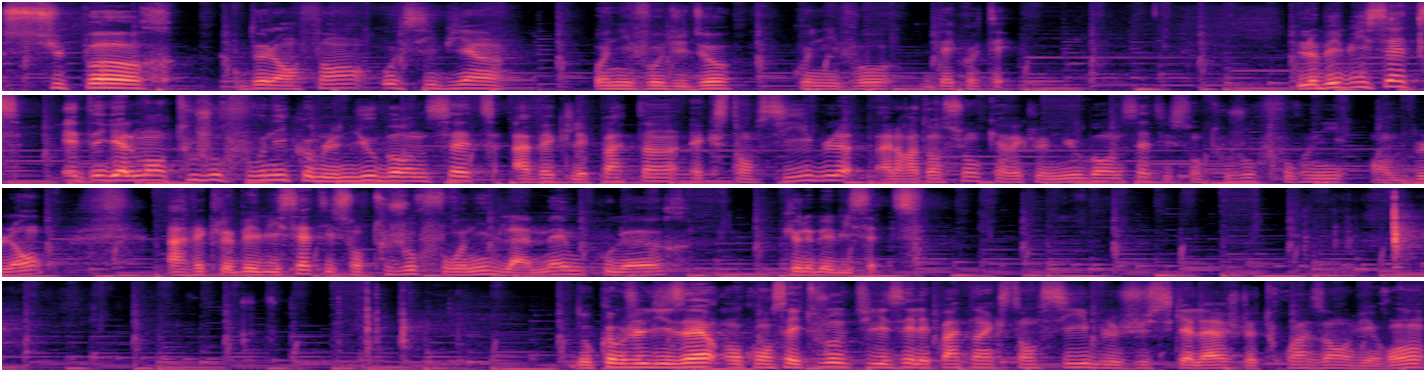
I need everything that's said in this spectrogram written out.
support de l'enfant aussi bien au niveau du dos qu'au niveau des côtés. Le baby set est également toujours fourni comme le newborn set avec les patins extensibles. Alors attention qu'avec le newborn set, ils sont toujours fournis en blanc. Avec le baby set, ils sont toujours fournis de la même couleur que le baby set. Donc comme je le disais, on conseille toujours d'utiliser les patins extensibles jusqu'à l'âge de 3 ans environ.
